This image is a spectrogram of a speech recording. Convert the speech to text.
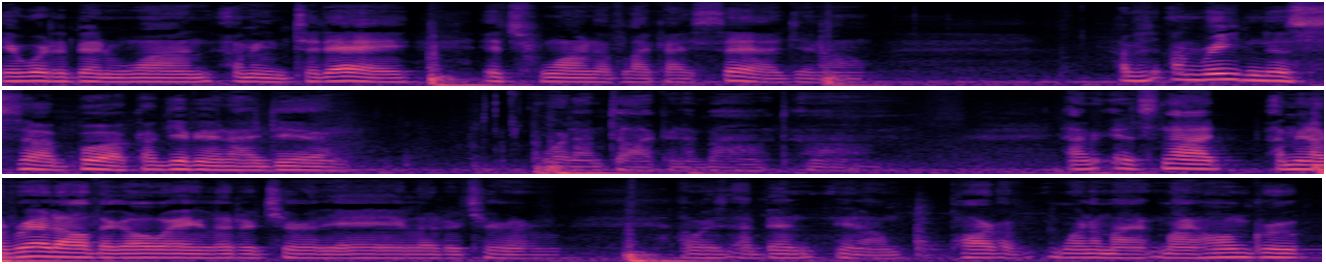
it would have been one, I mean, today it's one of, like I said, you know, I I'm reading this uh, book. I'll give you an idea what I'm talking about. Um, it's not, I mean, I've read all the OA literature, the AA literature. I was, I've been, you know, part of one of my, my home group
